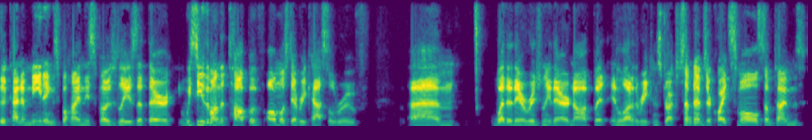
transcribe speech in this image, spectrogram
the kind of meanings behind these supposedly is that they're we see them on the top of almost every castle roof, um, whether they're originally there or not. But in a lot of the reconstruction, sometimes they're quite small, sometimes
